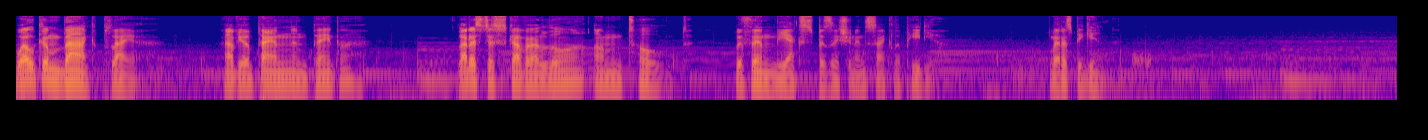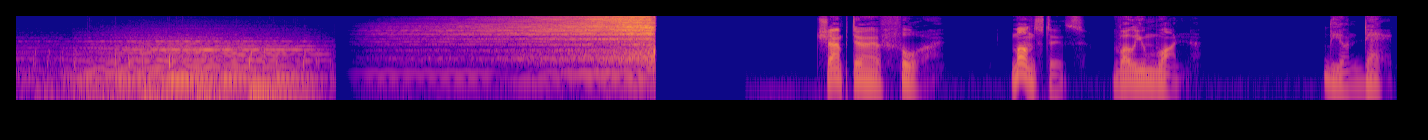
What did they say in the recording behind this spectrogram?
Welcome back, player. Have your pen and paper? Let us discover lore untold within the Exposition Encyclopedia. Let us begin. Chapter 4 Monsters, Volume 1 The Undead.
